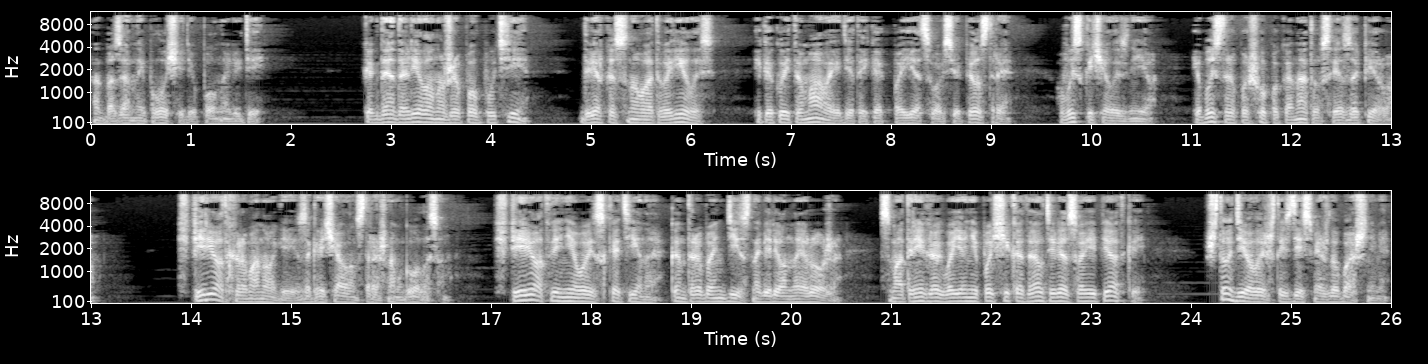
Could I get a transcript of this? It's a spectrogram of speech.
над базарной площадью, полной людей. Когда одолел он уже полпути, дверка снова отворилась, и какой-то малый, одетый как паяц во все пестрое, выскочил из нее и быстро пошел по канату вслед за первым – «Вперед, хромоногий!» – закричал он страшным голосом. «Вперед, ленивая скотина, контрабандист, набеленная рожа! Смотри, как бы я не пощекотал тебя своей пяткой! Что делаешь ты здесь между башнями?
